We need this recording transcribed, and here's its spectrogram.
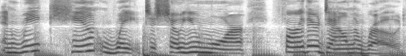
and we can't wait to show you more further down the road.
